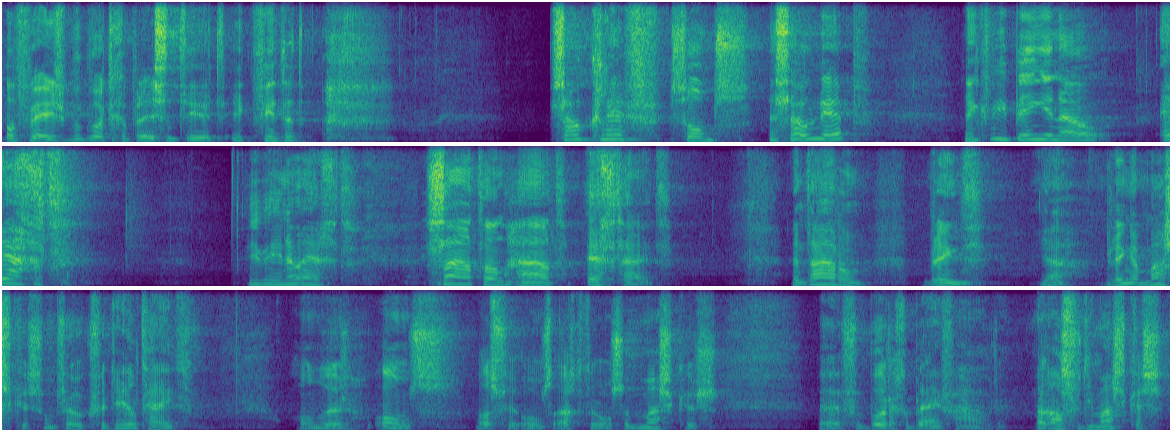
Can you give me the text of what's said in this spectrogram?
op Facebook wordt gepresenteerd. Ik vind het zo klef soms en zo nep. Denk, wie ben je nou echt? Wie ben je nou echt? Satan haat echtheid. En daarom brengt, ja, brengen maskers soms ook verdeeldheid onder ons, als we ons achter onze maskers uh, verborgen blijven houden. Maar als we die maskers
